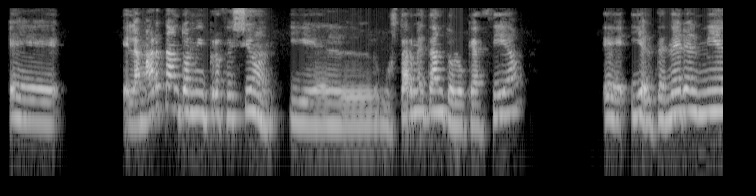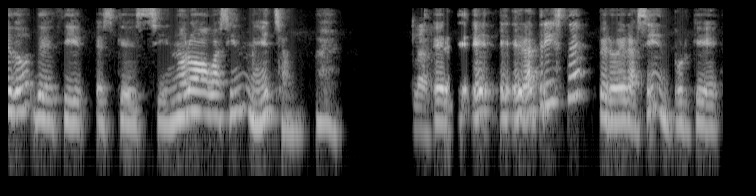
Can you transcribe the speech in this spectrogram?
eh, el amar tanto a mi profesión y el gustarme tanto lo que hacía eh, y el tener el miedo de decir, es que si no lo hago así, me echan. Era, era, triste, pero era así, porque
